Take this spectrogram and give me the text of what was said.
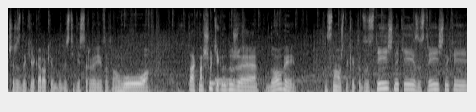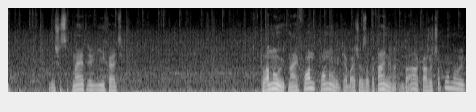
Через декілька років буде стільки серверів тут. Ого! Так, маршрутик не дуже довгий. Знову ж таки, тут зустрічники, зустрічники. 2600 метрів їхати. Планують на iPhone, планують, я бачу запитання. Да, кажуть, що планують.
